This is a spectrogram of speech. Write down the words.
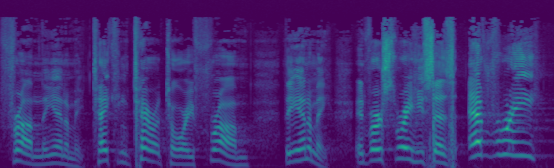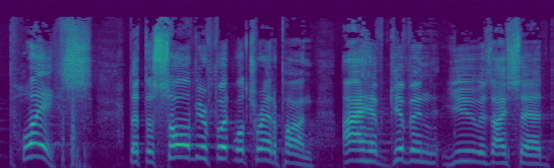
from the enemy. Taking territory from the enemy. In verse 3, he says, Every place that the sole of your foot will tread upon, I have given you, as I said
